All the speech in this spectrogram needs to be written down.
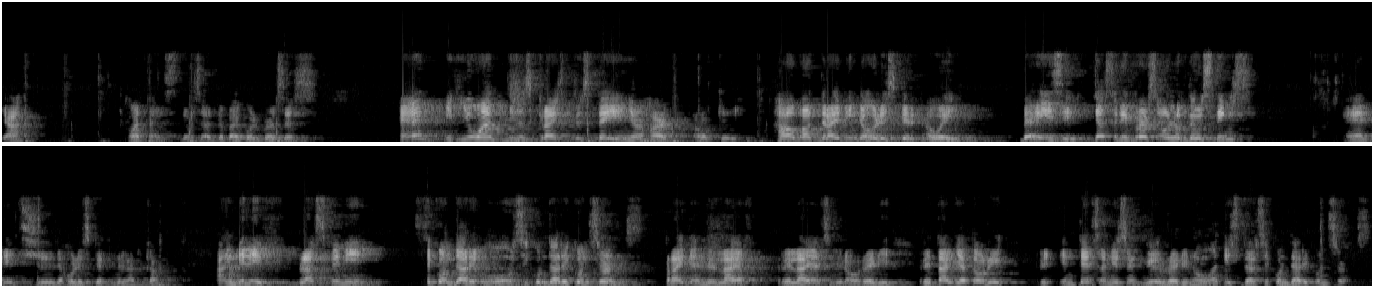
Yeah. What else? Those are the Bible verses. And if you want Jesus Christ to stay in your heart, okay. How about driving the Holy Spirit away? Very easy. Just reverse all of those things, and it's, uh, the Holy Spirit will not come. Unbelief, blasphemy, secondary, oh, secondary concerns. Pride and reliance, we already, retaliatory, intense amusement, we already know what is the secondary concerns.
